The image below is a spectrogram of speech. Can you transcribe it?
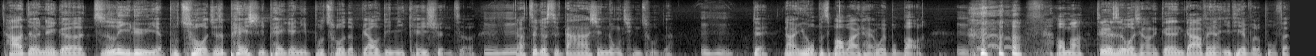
它的那个值利率也不错，就是配息配给你不错的标的，你可以选择。嗯哼，那这个是大家先弄清楚的。嗯哼，对。那因为我不是报白台，我也不报了。嗯，好吗？这个是我想跟大家分享 ETF 的部分。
